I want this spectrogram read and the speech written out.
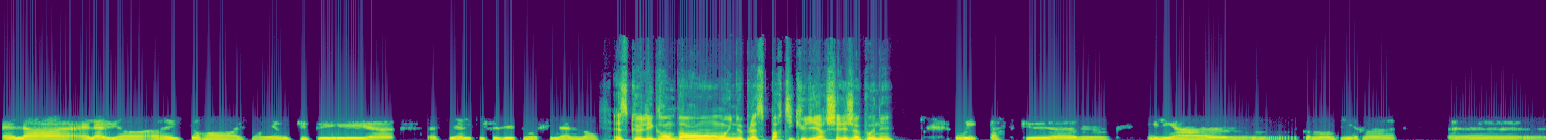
elle a, elle a eu un, un restaurant, elle s'en est occupée. euh, c'est elle qui faisait tout finalement. Est-ce que les grands-parents ont une place particulière chez les Japonais? Oui, parce que euh, il y a, euh, comment dire, euh, euh,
